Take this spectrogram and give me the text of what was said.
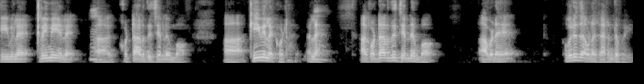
കീവിലെ ക്രീമിയയിലെ കൊട്ടാരത്തിൽ ചെല്ലുമ്പോൾ കീവിലെ കൊട്ടാരം അല്ലേ? ആ കൊട്ടാരത്തിൽ ചെല്ലുമ്പോൾ അവിടെ ഒരു തവണ കറണ്ട് പോയി.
